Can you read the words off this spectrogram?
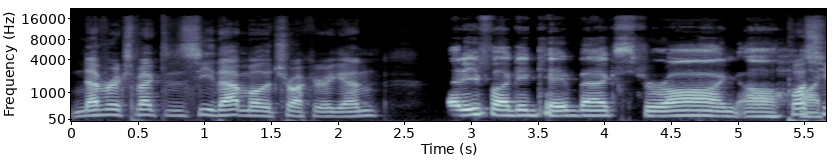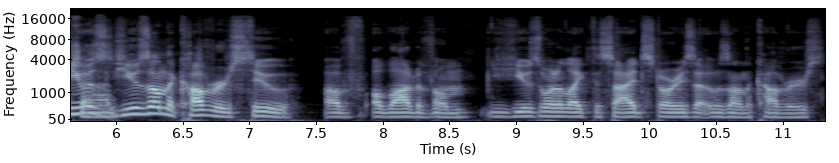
Never expected to see that mother trucker again. And he fucking came back strong. Oh, Plus, he was he was on the covers too of a lot of them. He was one of like the side stories that was on the covers.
